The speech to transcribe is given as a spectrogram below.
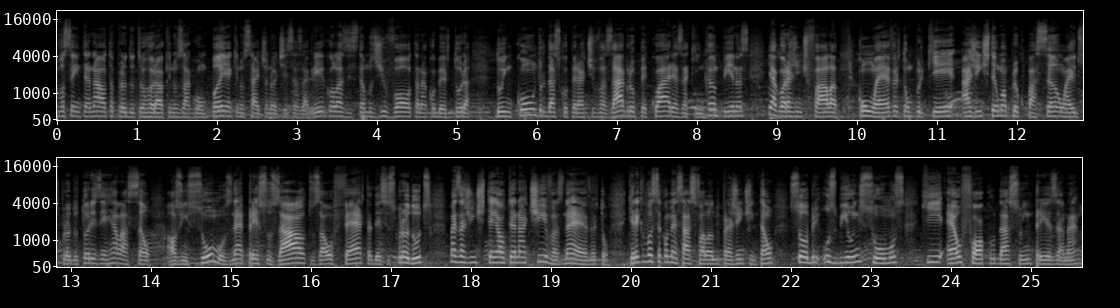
você internauta, produtor rural que nos acompanha aqui no site Notícias Agrícolas. Estamos de volta na cobertura do encontro das cooperativas agropecuárias aqui em Campinas. E agora a gente fala com o Everton, porque a gente tem uma preocupação aí dos produtores em relação aos insumos, né? Preços altos, a oferta desses produtos, mas a gente tem alternativas, né, Everton? Queria que você começasse falando para a gente então sobre os bioinsumos, que é o foco da sua empresa, né?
